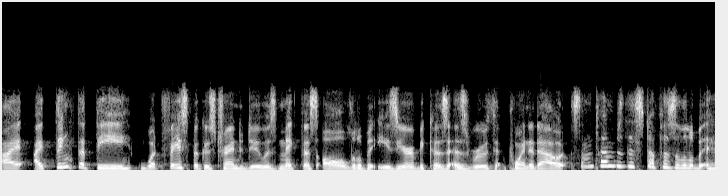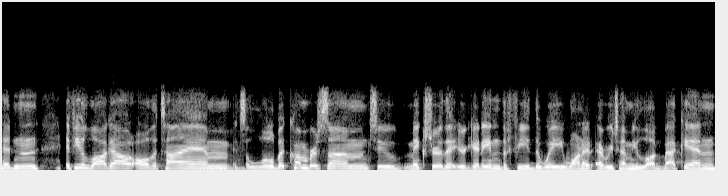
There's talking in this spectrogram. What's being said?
I, I think that the what Facebook is trying to do is make this all a little bit easier because, as Ruth pointed out, sometimes this stuff is a little bit hidden. If you log out all the time, it's a little bit cumbersome to make sure that you're getting the feed the way you want it every time you log back in.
